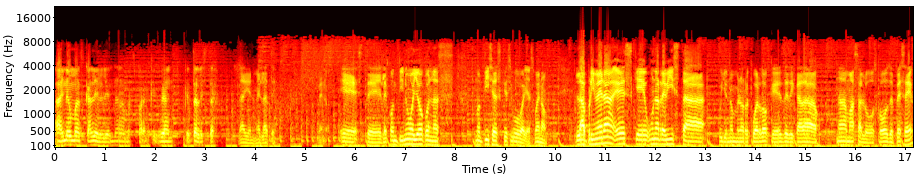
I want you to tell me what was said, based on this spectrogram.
Ahí nada más cálenle, nada más para que vean qué tal está. Está bien, me late. Bueno, este, le continúo yo con las noticias que sí hubo varias. Bueno, la primera es que una revista cuyo nombre no recuerdo, que es dedicada nada más a los juegos de PC,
